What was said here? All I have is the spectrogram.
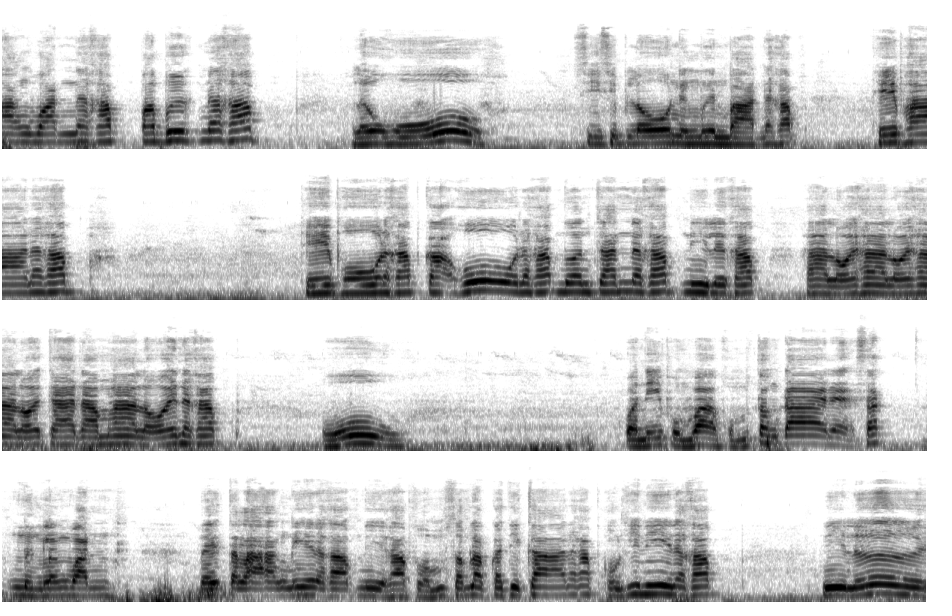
รางวัลนะครับปลาบึกนะครับแล้วโหสี่สิบโลหนึ่งหมื่นบาทนะครับ เทพานะครับ เทโพนะครับกะโฮนะครับนวลจันทร์นะครับ นี่เลยครับห้าร้อยห้าร้อยห้าร้อยกาดำห้าร้อยนะครับ โอ้วันนี้ผมว่าผมต้องได้เนี่ยสักหนึ่งรางวัลในตารางนี้นะครับ นี่ครับ ผมสำหรับกติกานะครับของที่นี่นะครับ นี่เลย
